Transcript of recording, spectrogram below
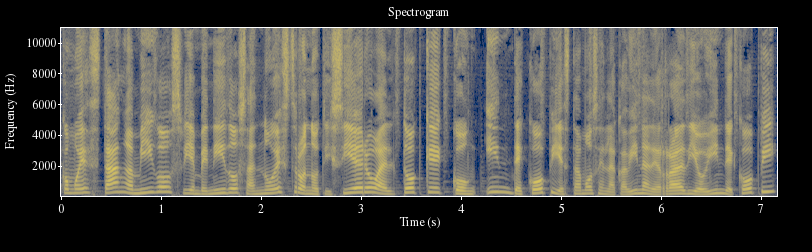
¿Cómo están amigos? Bienvenidos a nuestro noticiero al toque con Indecopi. Estamos en la cabina de radio Indecopi.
